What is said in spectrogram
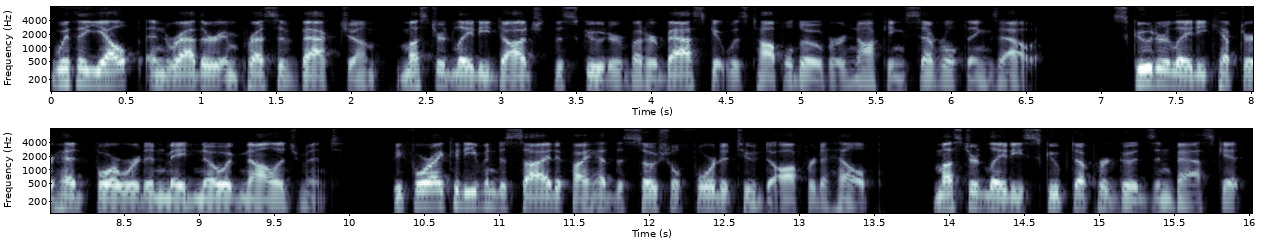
With a yelp and rather impressive back jump, Mustard Lady dodged the scooter, but her basket was toppled over, knocking several things out. Scooter Lady kept her head forward and made no acknowledgement. Before I could even decide if I had the social fortitude to offer to help, Mustard Lady scooped up her goods and basket,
